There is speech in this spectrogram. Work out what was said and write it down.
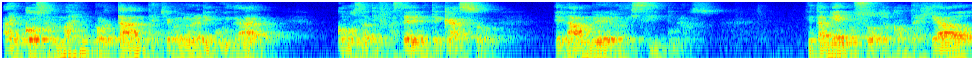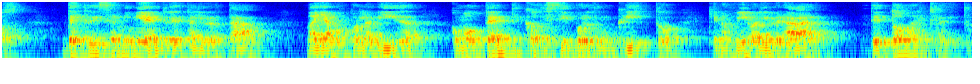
Hay cosas más importantes que valorar y cuidar, como satisfacer en este caso el hambre de los discípulos. Que también nosotros, contagiados de este discernimiento y de esta libertad, vayamos por la vida como auténticos discípulos de un Cristo que nos vino a liberar de toda esclavitud.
